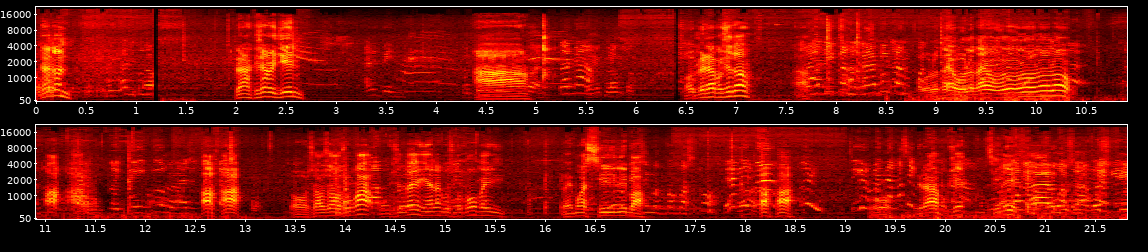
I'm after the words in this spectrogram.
Daton. Ra, kisa ba Jin? Alvin. Ah. Oh, pera po siya to. Grabe pang, grabe pang. Ulo tayo, ulo tayo, ulo, ulo, ulo, ulo. Ah, ah, Nagtigo ah, ah. Oh, saw, saw, suka. Gusto tayo, yan ang gusto ko. May, may mga sili ba? Kasi magbabasko. Ah, ah. Sige, Oh, man na kasi. grab, shit. Sili. Sabi ko sa maski.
